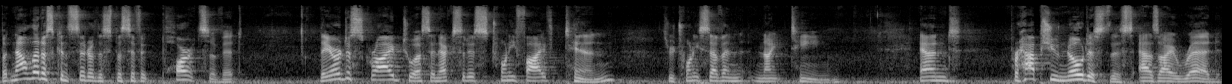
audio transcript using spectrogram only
But now let us consider the specific parts of it. They are described to us in Exodus 25:10 through 27:19. And perhaps you noticed this as I read.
